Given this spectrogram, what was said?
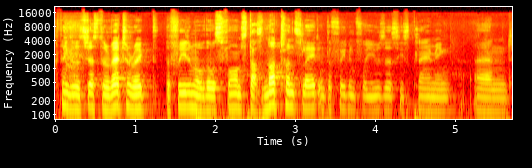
I think it's just the rhetoric, the freedom of those forms does not translate into freedom for users, he's claiming, and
